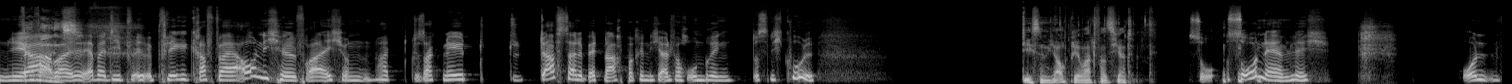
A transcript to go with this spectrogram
ja, aber, aber die Pflegekraft war ja auch nicht hilfreich und hat gesagt, nee, du darfst deine Bettnachbarin nicht einfach umbringen. Das ist nicht cool. Die ist nämlich auch privat versichert. So, so nämlich. Und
